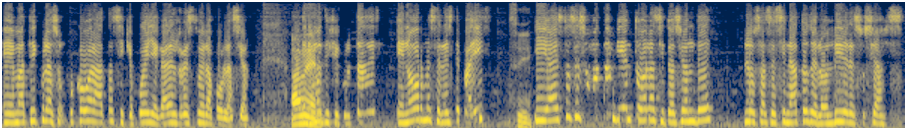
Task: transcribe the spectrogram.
eh, matrículas un poco baratas y que puede llegar el resto de la población. Tenemos dificultades enormes en este país. Y a esto se suma también toda la situación de los asesinatos de los líderes sociales.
